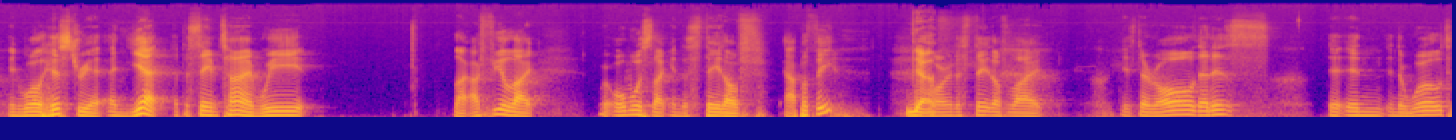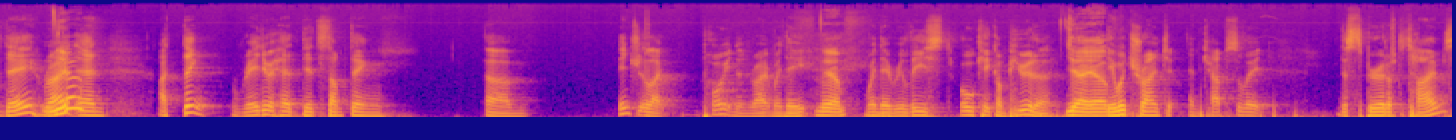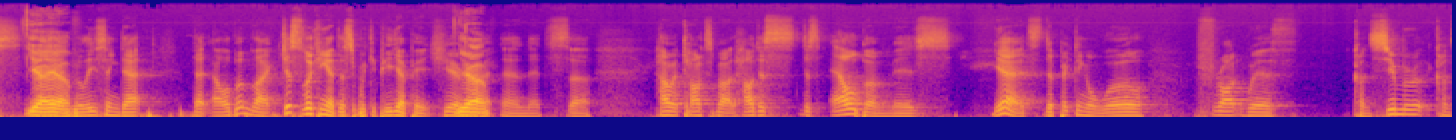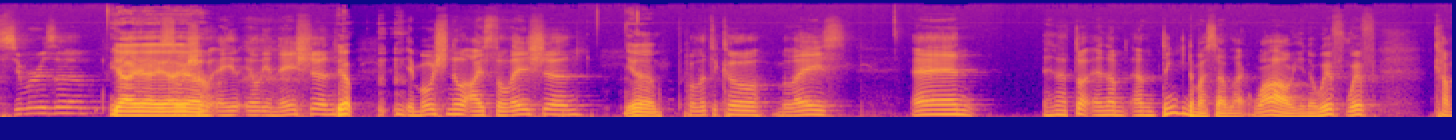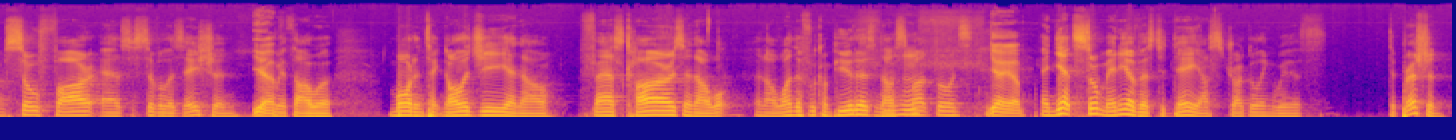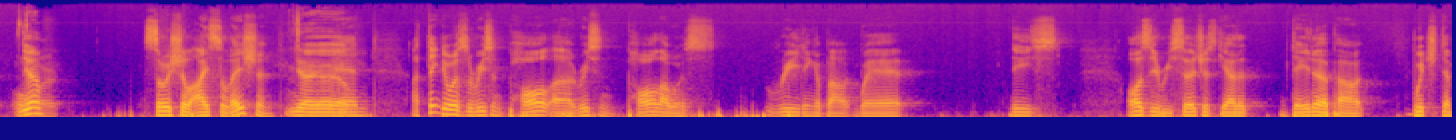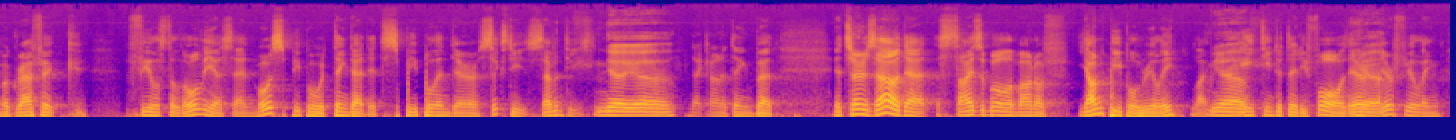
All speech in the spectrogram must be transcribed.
in world history and yet at the same time we like i feel like we're almost like in the state of apathy yeah or in a state of like is there all that is in in the world today right Yeah. and i think radiohead did something um inter- like poignant right? When they yeah. when they released ok computer. Yeah yeah. They were trying to encapsulate the spirit of the times Yeah, yeah. releasing that that album. Like just looking at this wikipedia page here Yeah. right, and it's uh, how it talks about how this this album is yeah it's depicting a world fraught with consumer consumerism yeah yeah yeah social yeah a- alienation yep. emotional isolation yeah. political malaise and and I thought and I'm I'm thinking to myself like wow you know we've we've come so far as a civilization Yeah. with our modern technology and our fast cars and our and our wonderful computers and our Mhm. smartphones. Yeah yeah. And yet so many of us today are struggling with depression or Yeah. social isolation yeah yeah yeah and I think there was a recent poll, uh, recent poll I was reading about where these Aussie researchers gathered data about which demographic feels the loneliest, and most people would think that it's people in their 60s, 70s, yeah yeah that kind of thing. But it turns out that a sizable amount of young people, really, like Yeah. 18 to 34, they're Yeah. they're feeling.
